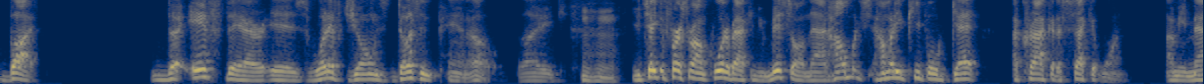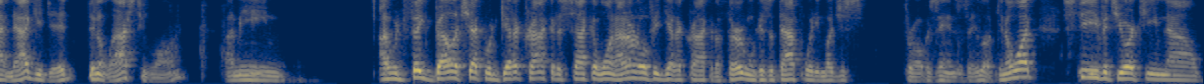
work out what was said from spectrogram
But the if there is what if Jones doesn't pan out? Like mm-hmm. you take the first round quarterback and you miss on that. How much? How many people get a crack at a second one? I mean, Matt Nagy did. Didn't last too long. I mean, I would think Belichick would get a crack at a second one. I don't know if he'd get a crack at a third one because at that point he might just throw up his hands and say, "Look, you know what, Steve, it's your team now.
